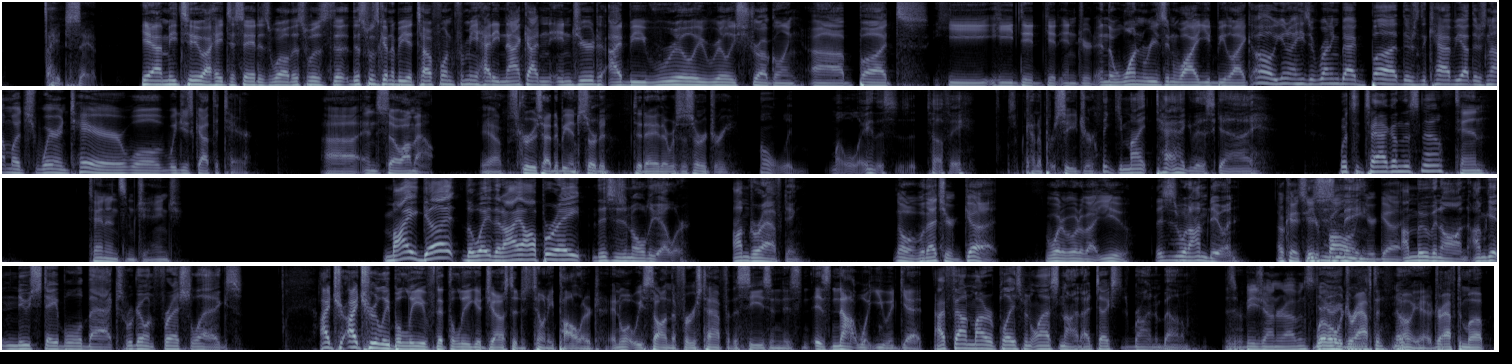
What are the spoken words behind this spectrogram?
I hate to say it. Yeah, me too. I hate to say it as well. This was the this was going to be a tough one for me. Had he not gotten injured, I'd be really, really struggling. Uh, but he he did get injured, and the one reason why you'd be like, oh, you know, he's a running back, but there's the caveat: there's not much wear and tear. Well, we just got the tear, uh, and so I'm out. Yeah, screws had to be inserted today. There was a surgery, Holy moly, this is a toughie. some kind of procedure. I think you might tag this guy. What's the tag on this now? 10. 10 and some change. My gut, the way that I operate, this is an old Yeller. I'm drafting. No, well, that's your gut. What what about you? This is what I'm doing. Okay, so This you're following me. your gut. I'm moving on. I'm getting new stable backs. We're going fresh legs. I tr- I truly believe that the league adjusted to Tony Pollard, and what we saw in the first half of the season is is not what you would get. I found my replacement last night. I texted Brian about him. Is it Bijan Robinson? Where are we drafting? Nope. Oh yeah, draft him up.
